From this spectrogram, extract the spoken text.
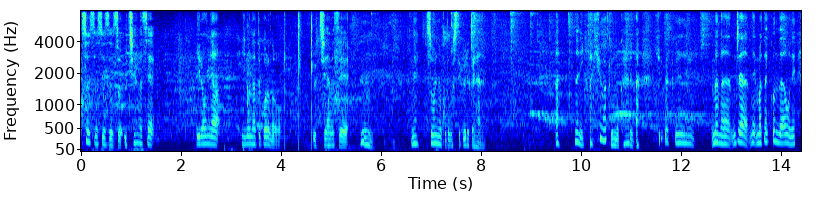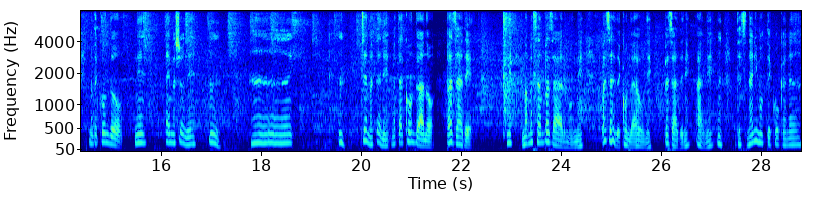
そうそうそうそうそう、打ち合わせ。いろんな、いろんなところの打ち合わせ、うん。ね、そういうのことをしてくるから。あ、何？あ、ヒューガ君も帰るんだ。あ、ヒューガ君、ママ、じゃあね、また今度会おうね。また今度、ね、会いましょうね。うん。はーい。うん。じゃあまたね、また今度あの、バザーで、ね、ママさんバザーあるもんね。バザーで今度会おうね。バザーでね、会うね。うん。私何持ってこうかな。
